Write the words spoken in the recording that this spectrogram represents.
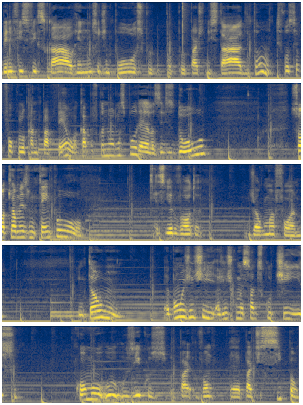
benefício fiscal, renúncia de imposto por, por, por, parte do Estado. Então, se você for colocar no papel, acaba ficando elas por elas. Eles doam, só que ao mesmo tempo esse dinheiro volta de alguma forma. Então, é bom a gente, a gente começar a discutir isso. Como o, os ricos vão, é, participam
